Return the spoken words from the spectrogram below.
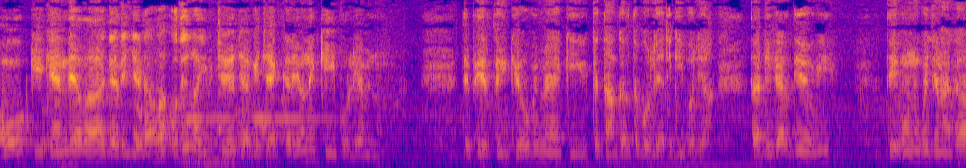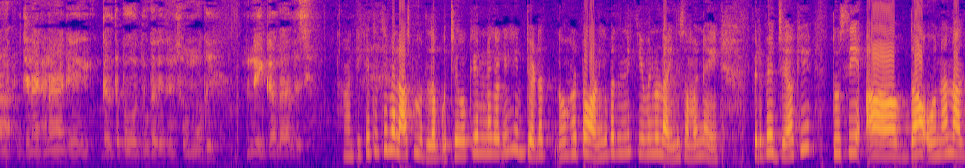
ਉਹ ਕੀ ਕਹਿੰਦੇ ਆ ਵਾ ਗੈਰੀ ਜਿਹੜਾ ਵਾ, ਉਹਦੇ ਲਾਈਵ 'ਚ ਜਾ ਕੇ ਚੈੱਕ ਕਰਿਓ ਉਹਨੇ ਕੀ ਬੋਲਿਆ ਮੈਨੂੰ। ਤੇ ਫਿਰ ਤੁਸੀਂ ਕਿਹੋ ਵੀ ਮੈਂ ਕੀ, ਕਿਦਾਂ ਗਲਤ ਬੋਲਿਆ ਤੇ ਕੀ ਬੋਲਿਆ। ਤੁਹਾਡੀ ਘਰ ਦੀ ਹੋਗੀ ਤੇ ਉਹਨੂੰ ਕੋਈ ਜਨਾਖਾ, ਜਨਾਖਣਾ ਆ ਗਲਤ ਬੋਲ ਦੂਗਾ ਤੇ ਤੁਸੀਂ ਸੁਣ ਮੈਨੂੰ ਇੱਕ ਗੱਲ ਆ ਦੱਸਿਓ। ਹਾਂ, ਠੀਕ ਹੈ, ਤੇ ਇੱਥੇ ਮੈਂ ਲਾਸਟ ਮਤਲਬ ਪੁੱਛਿਆ ਕਿਉਂਕਿ ਉਹਨਾਂ ਨੇ ਕਿਹਾ ਕਿ ਜਿਹੜਾ ਉਹ ਹਟਾਉਣਗੇ, ਪਤਾ ਨਹੀਂ ਕਿਵੇਂ ਨੂੰ ਲਾਈਨ ਨਹੀਂ ਸਮਝ ਨਹੀਂ ਆਈ। ਫਿਰ ਭੇਜਿਆ ਕਿ ਤੁਸੀਂ ਆਪਦਾ ਉਹਨਾਂ ਨਾਲ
